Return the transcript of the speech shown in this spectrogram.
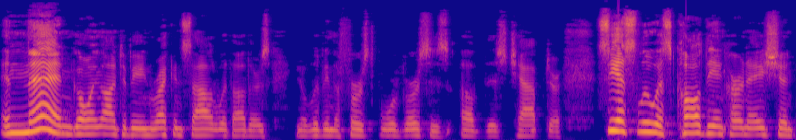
and then going on to being reconciled with others, you know, living the first four verses of this chapter. C.S. Lewis called the incarnation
